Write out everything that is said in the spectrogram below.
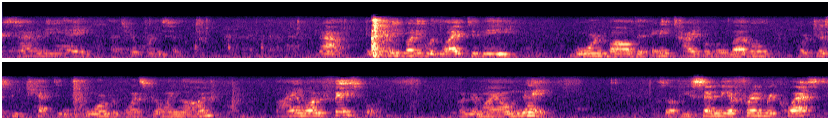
78. That's your precinct. Now, if anybody would like to be more involved at any type of a level or just be kept informed of what's going on, I am on Facebook under my own name. So if you send me a friend request,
